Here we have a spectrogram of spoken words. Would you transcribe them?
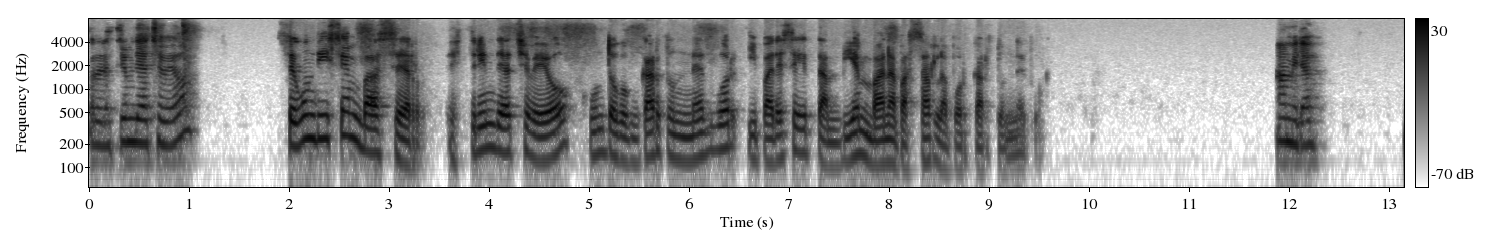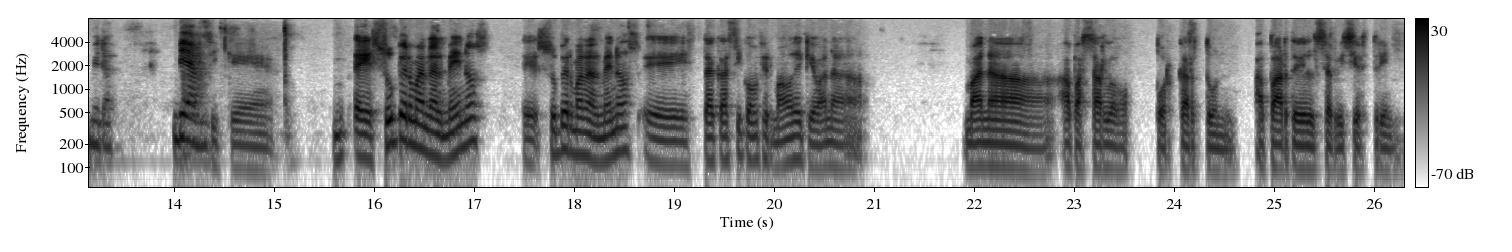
por el stream de HBO? Según dicen, va a ser stream de HBO junto con Cartoon Network y parece que también van a pasarla por Cartoon Network. Ah, mira, mira. Bien, Así que eh, Superman al menos, eh, Superman al menos eh, está casi confirmado de que van a van a, a pasarlo por Cartoon, aparte del servicio stream.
